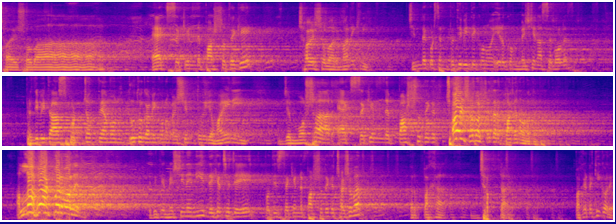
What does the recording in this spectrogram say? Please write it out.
ছয়শো বার। এক সেকেন্ডে পাঁচশো থেকে ছয়শো বার মানে কি? চিন্তা করছেন পৃথিবীতে কোনো এরকম মেশিন আছে বলেন? পৃথিবীতে আজ পর্যন্ত এমন দ্রুতগামী কোনো মেশিন তৈরি হয়নি যে মশার এক সেকেন্ডে পাঁচশো থেকে ছয়শো বার সে তার পাখা নড়াতে পারে। আল্লাহ একবার বলেন। এদিকে মেশিনে নিয়ে দেখেছে যে প্রতি সেকেন্ডে পাঁচশো থেকে ছয়শো বার তার পাখা ঝাপটায়। পাখাটা কি করে?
